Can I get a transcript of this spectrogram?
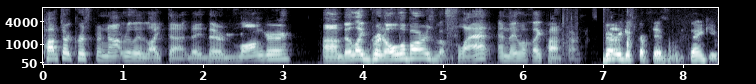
Pop Tart crisps are not really like that. They they're longer. Um, they're like granola bars but flat, and they look like Pop Tarts. very descriptive. Thank you.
